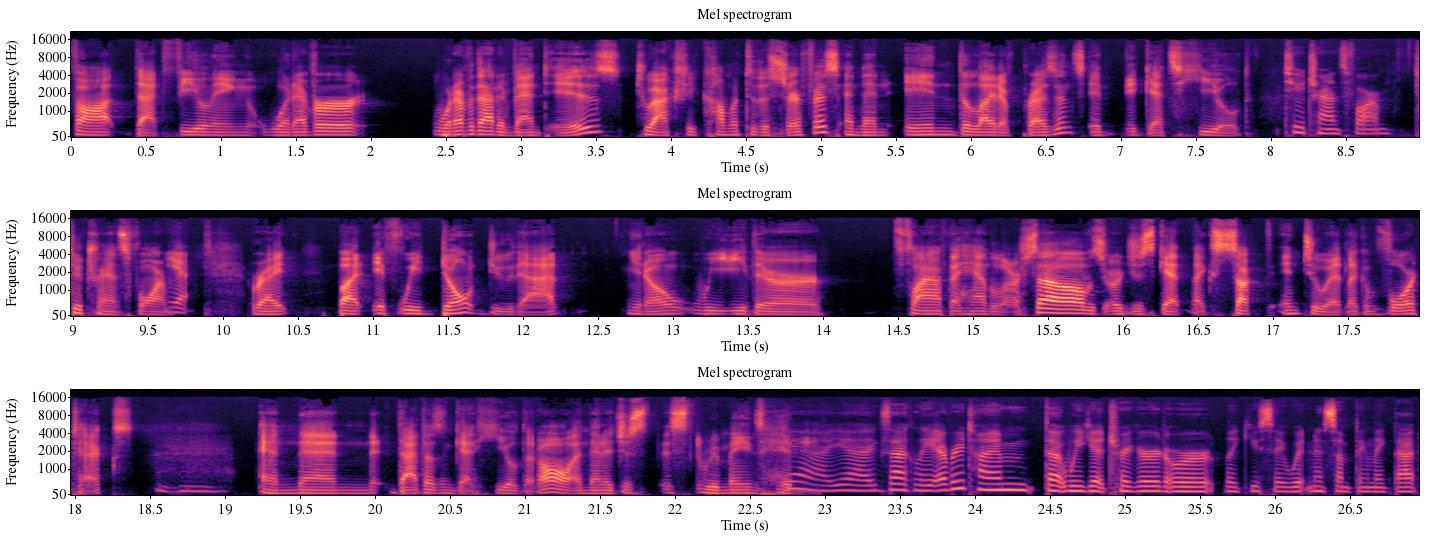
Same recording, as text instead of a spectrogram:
thought, that feeling, whatever whatever that event is to actually come up to the surface and then in the light of presence it, it gets healed To transform. to transform. Yeah. Right. But if we don't do that, you know, we either fly off the handle ourselves or just get like sucked into it like a vortex. Mhm. And then that doesn't get healed at all. And then it just it remains hidden. Yeah, yeah, exactly. Every time that we get triggered or, like you say, witness something like that,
